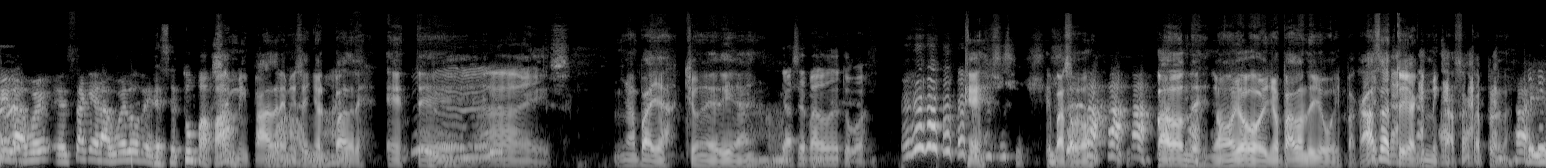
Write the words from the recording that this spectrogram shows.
El abuelo, esa que el abuelo de. Ese es tu Ese papá. es mi padre, mi señor nice. padre. Este, Nice. ya para allá, chunería, ¿eh? Ya sé para dónde tú vas. ¿Qué? ¿Qué pasó? ¿Para dónde? No, yo voy, yo para dónde yo voy. Para casa, estoy aquí en mi casa. no. Ay.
